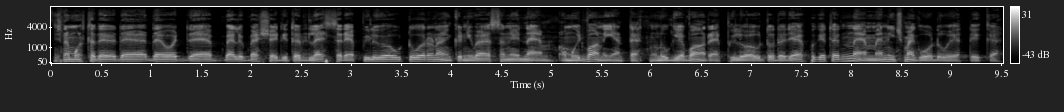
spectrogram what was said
és nem most, de, de, de, hogy de előbb besejtített, hogy lesz repülőautóra, nagyon könnyű válaszolni, hogy nem. Amúgy van ilyen technológia, van repülőautó, de elfogadhatod, nem, mert nincs megoldó értéke.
